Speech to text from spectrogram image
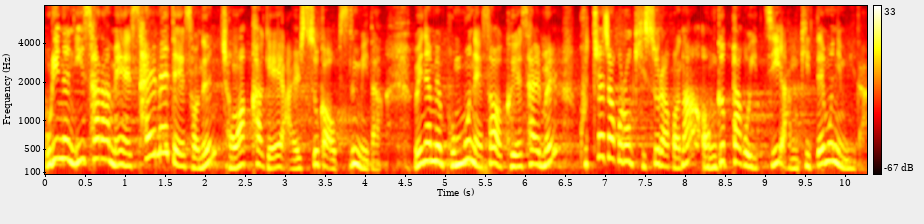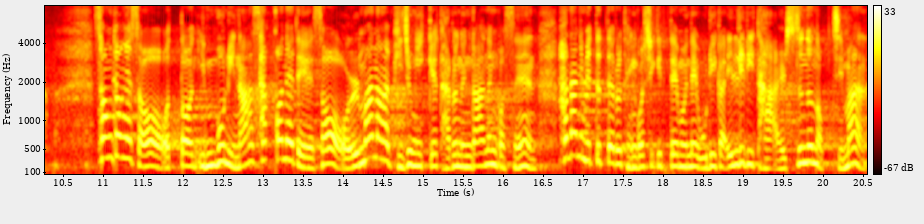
우리는 이 사람의 삶에 대해서는 정확하게 알 수가 없습니다. 왜냐하면 본문에서 그의 삶을 구체적으로 기술하거나 언급하고 있지 않기 때문입니다. 성경에서 어떤 인물이나 사건에 대해서 얼마나 비중 있게 다루는가 하는 것은 하나님의 뜻대로 된 것이기 때문에 우리가 일일이 다 알 수는 없지만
